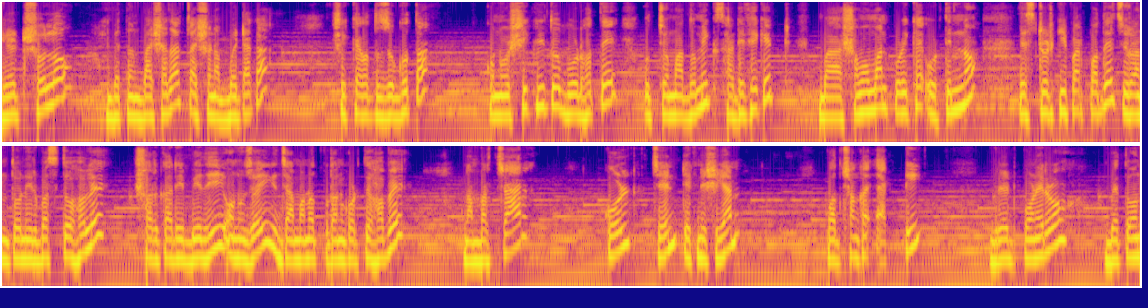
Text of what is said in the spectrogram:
গ্রেড ষোলো, বেতন বাইশ হাজার, চারশো নব্বই টাকা। শিক্ষাগত যোগ্যতা, কোনো স্বীকৃত বোর্ড হতে উচ্চ মাধ্যমিক সার্টিফিকেট বা সমমান পরীক্ষায় উত্তীর্ণ, স্টোর কিপার পদে চূড়ান্ত নির্বাচিত হলে সরকারি বিধি অনুযায়ী জামানত প্রদান করতে হবে। নাম্বার চার, কোল্ড চেন টেকনিশিয়ান, পদ সংখ্যা একটি, গ্রেড পনেরো, বেতন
